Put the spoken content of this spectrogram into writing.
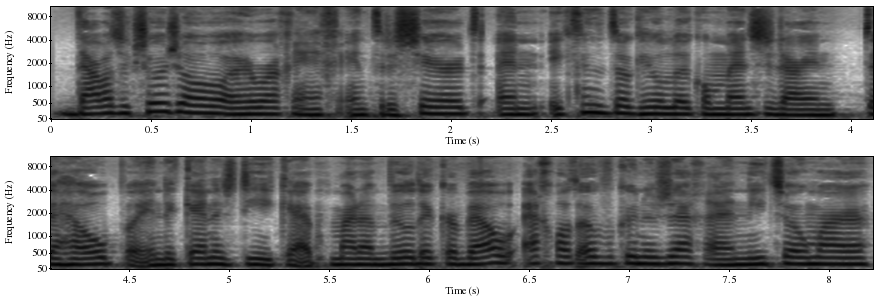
daar was ik sowieso wel heel erg in geïnteresseerd. En ik vind het ook heel leuk om mensen daarin te helpen in de kennis die ik heb. Maar dan wilde ik er wel echt wat over kunnen zeggen. En niet zomaar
